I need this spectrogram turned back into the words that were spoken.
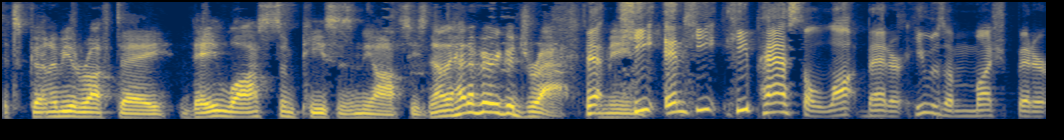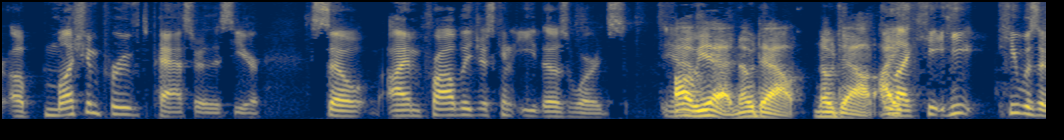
it's going to be a rough day. They lost some pieces in the offseason. Now they had a very good draft. Yeah, I mean, he and he he passed a lot better. He was a much better a much improved passer this year. So I'm probably just going to eat those words. you oh, know? oh yeah, no doubt, no doubt. I like he he he was a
